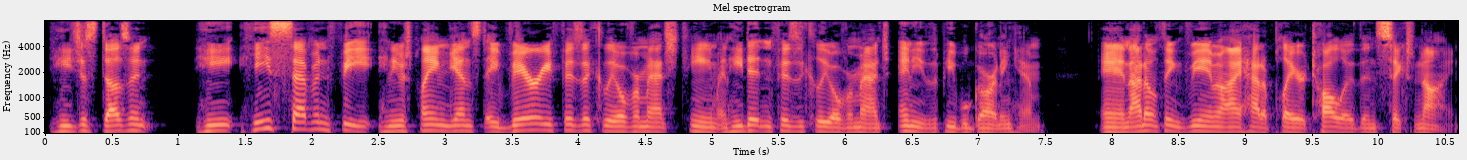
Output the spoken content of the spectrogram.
he just doesn't he he's seven feet and he was playing against a very physically overmatched team and he didn't physically overmatch any of the people guarding him. And I don't think VMI had a player taller than six nine.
